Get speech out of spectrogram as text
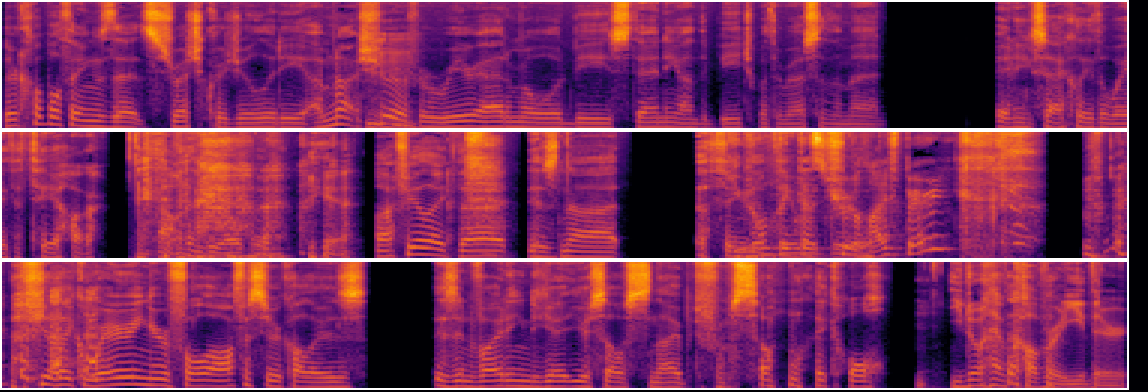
There are a couple things that stretch credulity. I'm not sure Mhm. if a rear admiral would be standing on the beach with the rest of the men in exactly the way that they are out in the open. yeah. I feel like that is not a thing. You don't that think they that's would true to life, Barry? I feel like wearing your full officer colors is inviting to get yourself sniped from some like hole. You don't have cover either.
